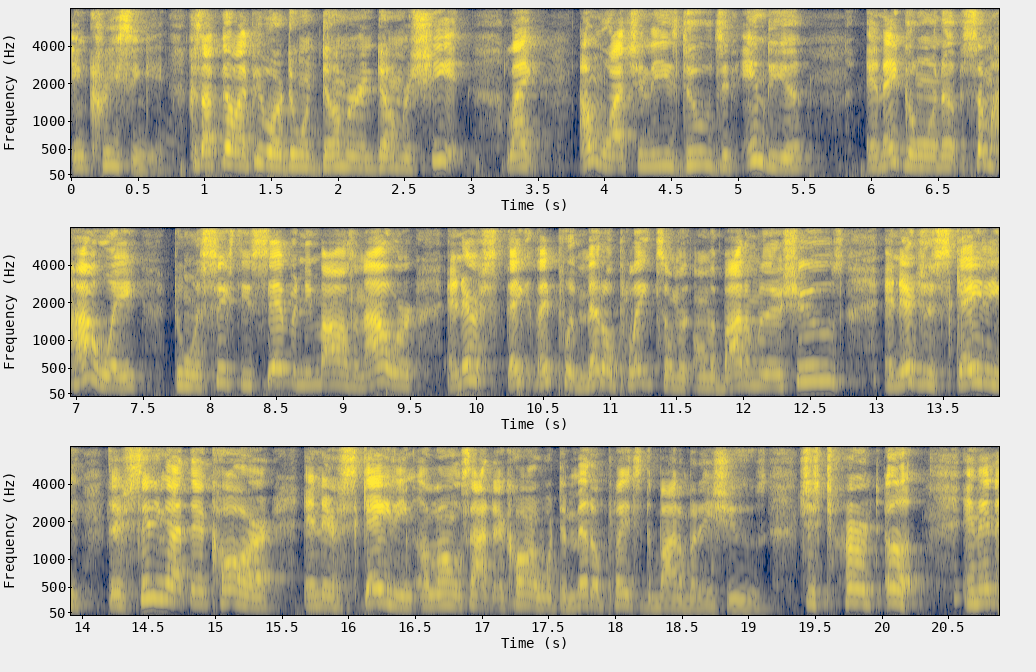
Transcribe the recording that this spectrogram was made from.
increasing it. Because I feel like people are doing dumber and dumber shit. Like I'm watching these dudes in India, and they going up some highway doing 60, 70 miles an hour, and they're they, they put metal plates on the on the bottom of their shoes, and they're just skating. They're sitting out their car and they're skating alongside their car with the metal plates at the bottom of their shoes, just turned up. And then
